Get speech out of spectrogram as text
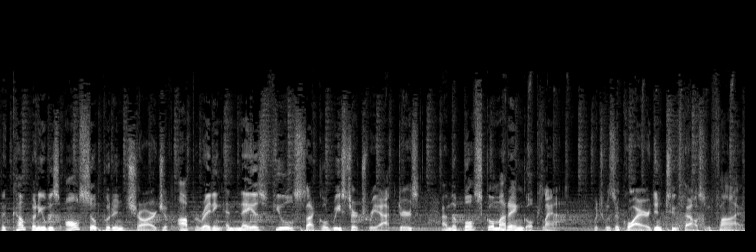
the company was also put in charge of operating Enea's fuel cycle research reactors and the Bosco Marengo plant, which was acquired in 2005.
